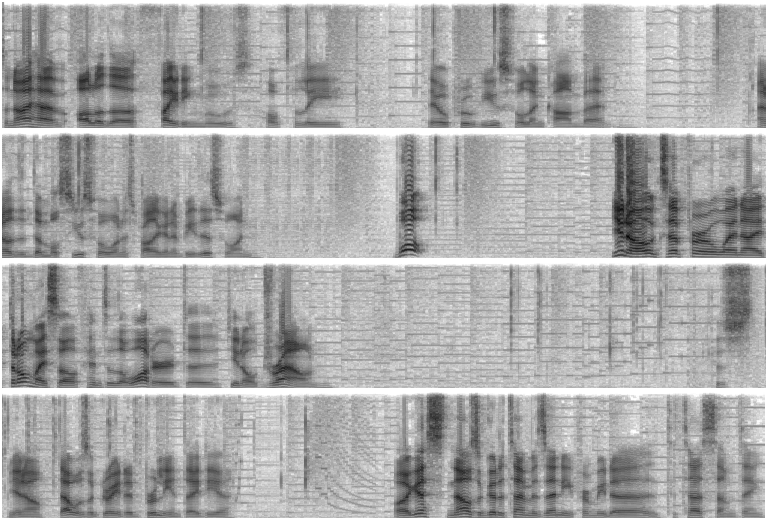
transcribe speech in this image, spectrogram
So now I have all of the fighting moves. Hopefully they will prove useful in combat. I know that the most useful one is probably going to be this one. Whoa! You know, except for when I throw myself into the water to, you know, drown. Because, you know, that was a great, a brilliant idea. Well, I guess now's as good a time as any for me to, to test something.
